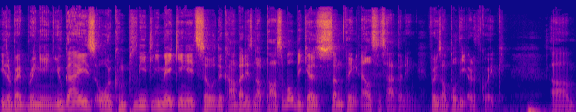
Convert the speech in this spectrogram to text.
either by bringing you guys or completely making it so the combat is not possible because something else is happening. For example, the earthquake. Um,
